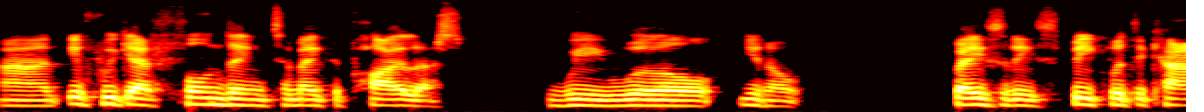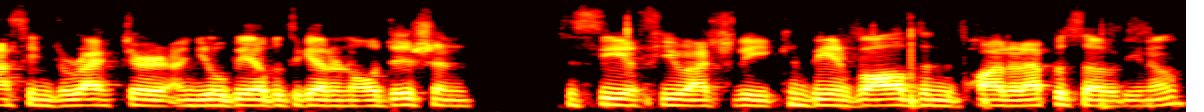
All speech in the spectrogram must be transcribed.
and if we get funding to make the pilot, we will you know basically speak with the casting director, and you'll be able to get an audition to see if you actually can be involved in the pilot episode. You know.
